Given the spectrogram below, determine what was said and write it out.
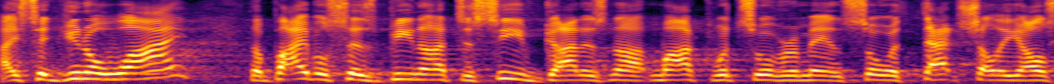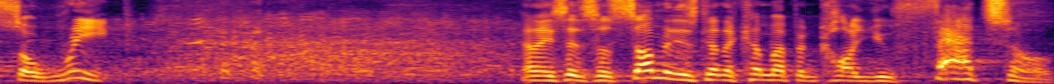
I said, you know why? The Bible says, be not deceived. God is not mocked. Whatsoever a man soweth, that shall he also reap. and I said, so somebody's going to come up and call you fatso.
